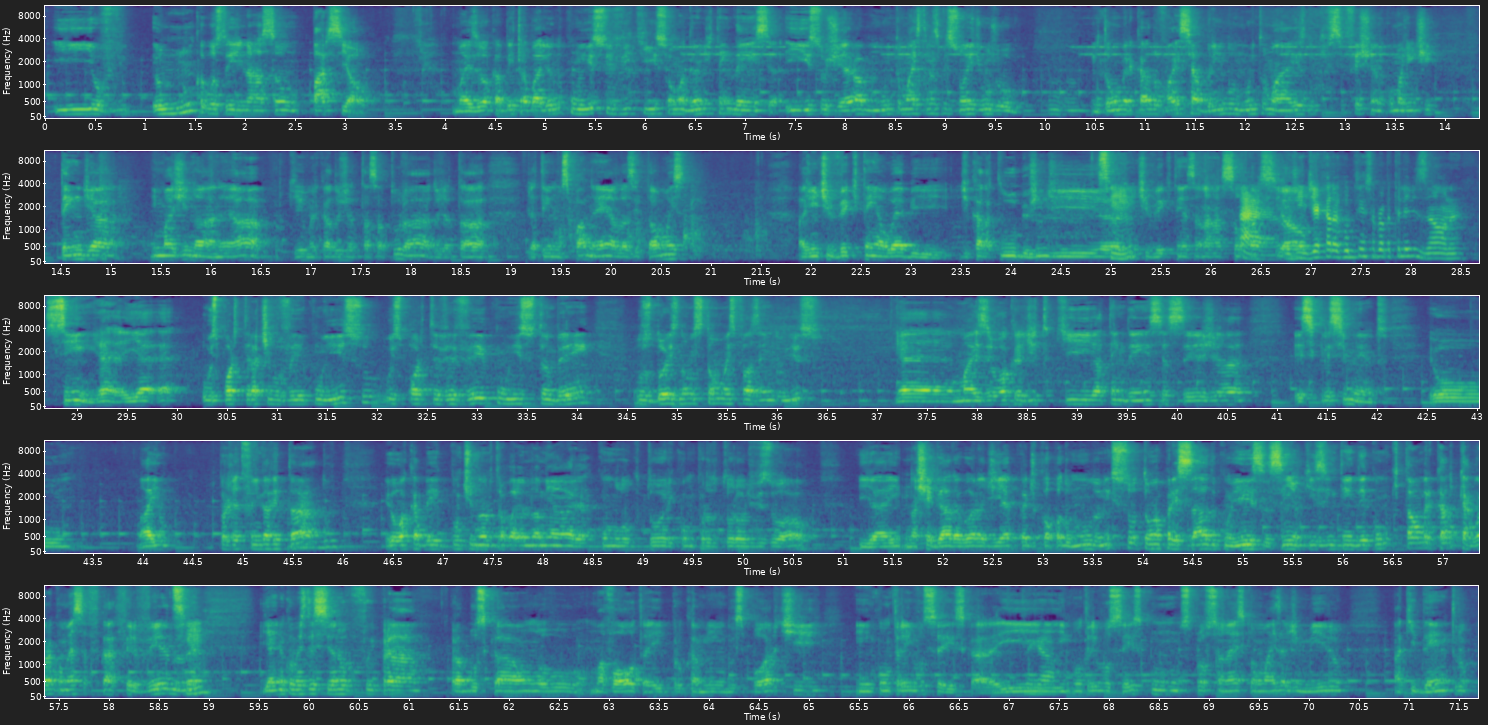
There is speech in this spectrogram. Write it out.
E eu, vi- eu nunca gostei de narração parcial mas eu acabei trabalhando com isso e vi que isso é uma grande tendência e isso gera muito mais transmissões de um jogo. Então o mercado vai se abrindo muito mais do que se fechando, como a gente tende a imaginar, né? Ah, porque o mercado já está saturado, já tá, já tem umas panelas e tal, mas a gente vê que tem a web de cada clube hoje em dia, Sim. a gente vê que tem essa narração Ah, parcial. hoje em dia cada clube tem sua própria televisão, né? Sim, é, e é, é- o esporte interativo veio com isso, o esporte TV veio com isso também. Os dois não estão mais fazendo isso, é, mas eu acredito que a tendência seja esse crescimento. Eu, aí o projeto foi engavetado, eu acabei continuando trabalhando na minha área como locutor e como produtor audiovisual. E aí, na chegada agora de época de Copa do Mundo, eu nem sou tão apressado com isso, assim, eu quis entender como que tá o mercado, porque agora começa a ficar fervendo, né? E aí no começo desse ano eu fui para para buscar um novo, uma volta aí pro caminho do esporte e encontrei vocês, cara. E Legal. encontrei vocês com os profissionais que eu mais admiro aqui dentro,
